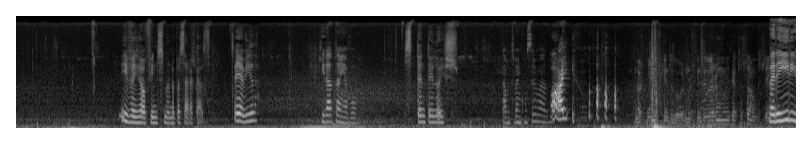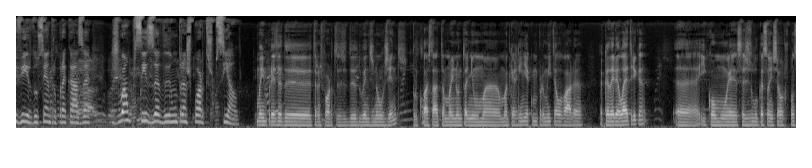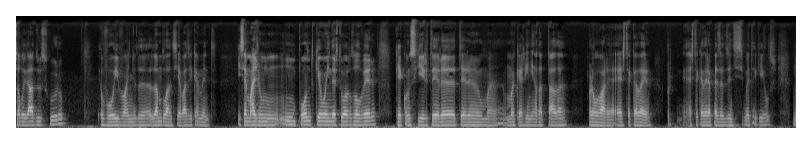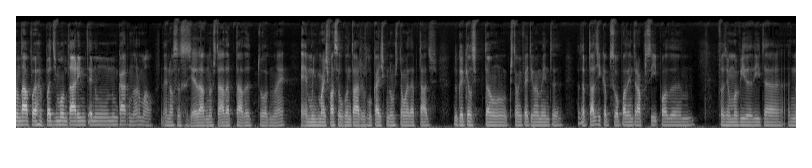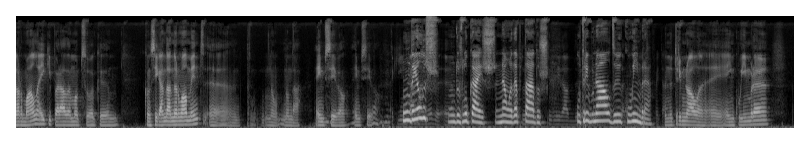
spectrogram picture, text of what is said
e vem ao fim de semana passar a casa. É a vida. Que idade tem, avó? 72. Está muito bem conservado. Ai! Nós tínhamos esquentador, mas esquentador era uma inquietação. Para ir e vir do centro para casa, João precisa de um transporte especial. Uma empresa de transportes de doentes não urgentes, porque lá está, também não tenho uma, uma carrinha que me permita levar a, a cadeira elétrica uh, e como essas deslocações são responsabilidade do seguro, eu vou e venho da ambulância, basicamente. Isso é mais um, um, ponto que eu ainda estou a resolver, que é conseguir ter, ter uma, uma carrinha adaptada para levar esta cadeira. Porque esta cadeira pesa 250 kg, não dá para, para desmontar e meter num, num carro normal. A nossa sociedade não está adaptada de todo, não é? É muito mais fácil contar os locais que não estão adaptados do que aqueles que estão, que estão efetivamente adaptados e que a pessoa pode entrar por si, pode hum, fazer uma vida dita normal, é equiparada a uma pessoa que consiga andar normalmente, uh, não, não dá. É impossível, é impossível. Um deles, um dos locais não adaptados, o Tribunal de Coimbra. No tribunal em Coimbra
